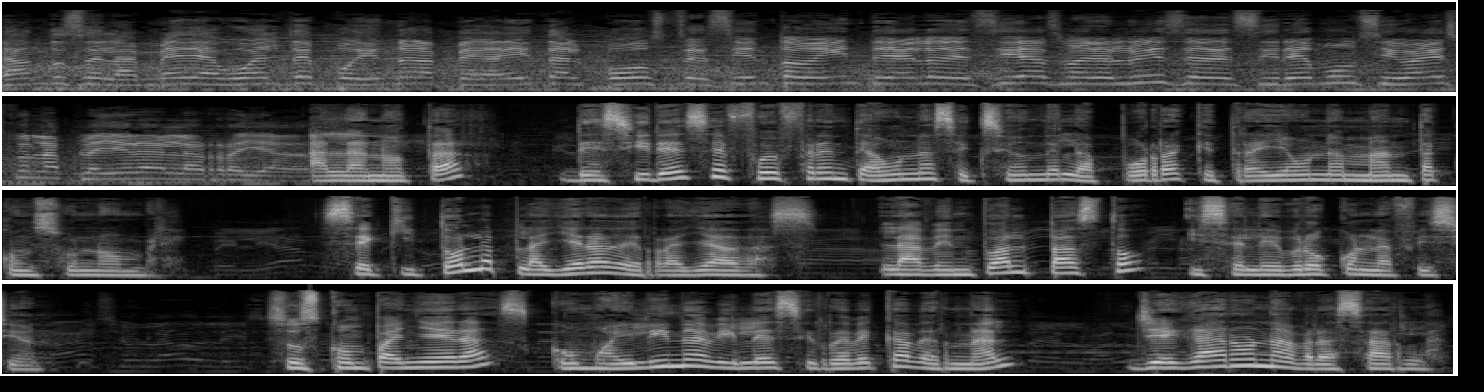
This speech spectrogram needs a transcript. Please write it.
dándose la media vuelta y poniendo la pegadita al poste. 120, ya lo decías, Mario Luis, de Ciremon Cibes con la playera de las rayadas. Al anotar, Desiree se fue frente a una sección de la porra que traía una manta con su nombre. Se quitó la playera de rayadas, la aventó al pasto y celebró con la afición. Sus compañeras, como Ailín Avilés y Rebeca Bernal, llegaron a abrazarla.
